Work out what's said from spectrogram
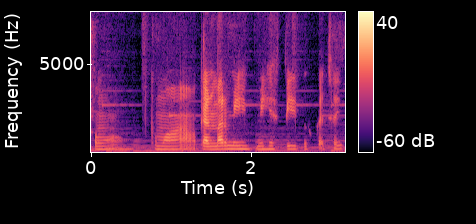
como, como calmar mis, mis espíritus, ¿cachai?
